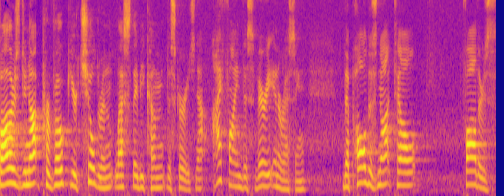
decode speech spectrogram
Fathers, do not provoke your children lest they become discouraged. Now, I find this very interesting that Paul does not tell fathers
